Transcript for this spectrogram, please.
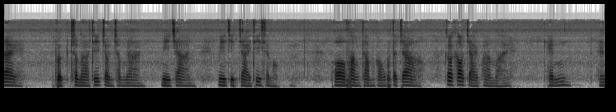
ได้ฝึกสมาธิจนชำนาญ มีฌานมีจิตใจที่สงบ พอฟังธรรมของพระพุทธเจ้าก็เข้าใจความหมาย เห็นเห็น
